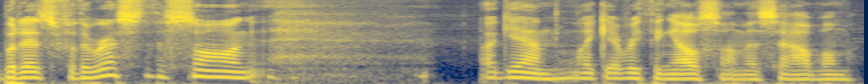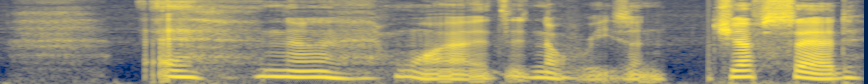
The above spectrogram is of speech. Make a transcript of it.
But as for the rest of the song, again, like everything else on this album, eh, why, no reason. Jeff said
